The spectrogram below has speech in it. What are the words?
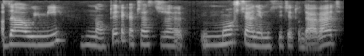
Záujmy, no to je taká časť, že môžete a nemusíte to dávať.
